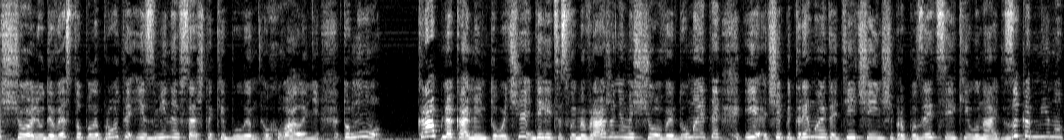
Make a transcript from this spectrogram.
що люди виступили проти, і зміни все ж таки були ухвалені. Тому. Крапля камінь точе, діліться своїми враженнями, що ви думаєте, і чи підтримуєте ті чи інші пропозиції, які лунають з Кабміну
